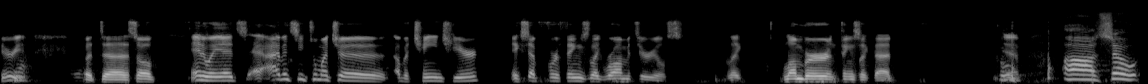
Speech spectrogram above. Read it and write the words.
period. Yeah. But uh, so anyway, it's I haven't seen too much uh, of a change here, except for things like raw materials, like lumber and things like that. Cool. Yeah. Uh, so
